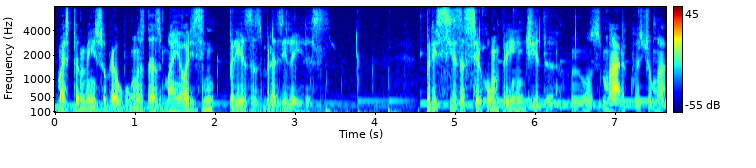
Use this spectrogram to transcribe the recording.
mas também sobre algumas das maiores empresas brasileiras. Precisa ser compreendida nos marcos de uma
